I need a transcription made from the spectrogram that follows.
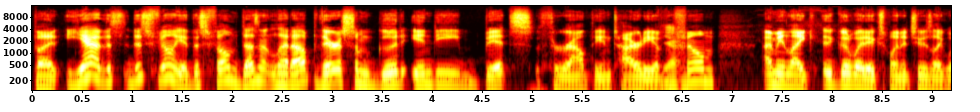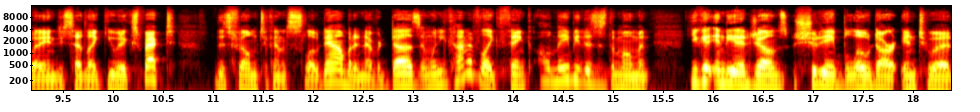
But yeah, this this film, yeah, this film doesn't let up. There are some good indie bits throughout the entirety of Yeah. the film. I mean, like a good way to explain it too is like what Andy said. Like you would expect this film to kind of slow down, but it never does. And when you kind of like think, oh, maybe this is the moment, you get Indiana Jones shooting a blow dart into a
